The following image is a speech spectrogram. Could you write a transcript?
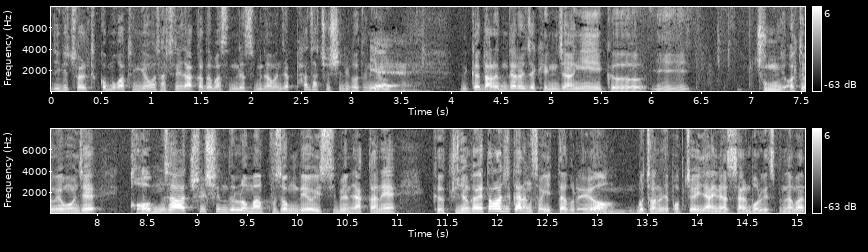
이기철 특검부 같은 경우 는 사실은 아까도 말씀드렸습니다만 이제 판사 출신이거든요. 예. 그러니까 나름대로 이제 굉장히 그 이 중 어떤 경우는 이제 검사 출신들로만 구성되어 있으면 약간의 그 균형감이 떨어질 가능성이 있다 그래요. 음. 뭐 저는 이제 법조인이 아니라서 잘 모르겠습니다만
